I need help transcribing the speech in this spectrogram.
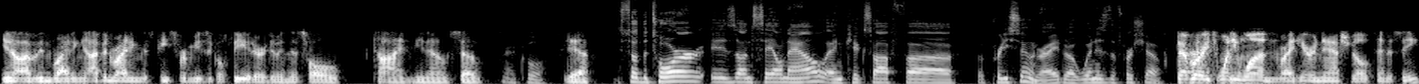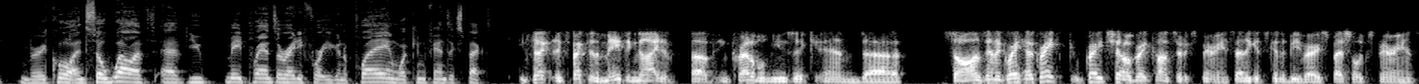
you know I've been writing I've been writing this piece for musical theater doing this whole time. You know, so yeah, cool. Yeah. So the tour is on sale now and kicks off uh, pretty soon, right? Uh, when is the first show? February 21, right here in Nashville, Tennessee. Very cool. And so, well, have, have you made plans already for what you're going to play, and what can fans expect? Expect, expect an amazing night of, of incredible music and uh, songs, and a great, a great, great show, great concert experience. I think it's going to be a very special experience.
